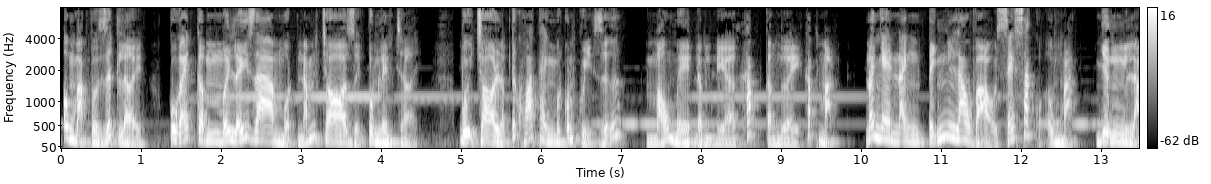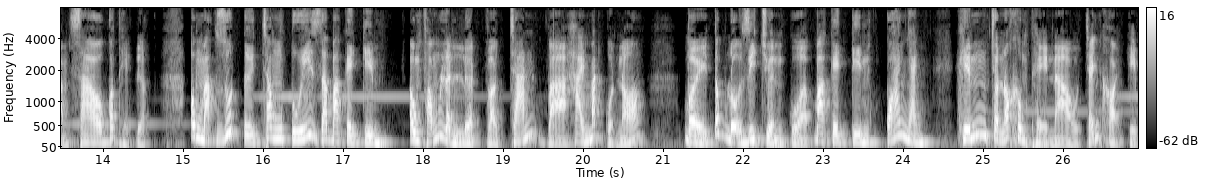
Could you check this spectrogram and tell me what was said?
Ông Mạc vừa dứt lời, cô gái cầm mới lấy ra một nắm cho rồi tung lên trời. Bụi cho lập tức hóa thành một con quỷ dữ, máu mê đầm đìa khắp cả người khắp mặt. Nó nhe nanh tính lao vào xé xác của ông Mạc, nhưng làm sao có thể được. Ông Mạc rút từ trong túi ra ba cây kim, ông phóng lần lượt vào trán và hai mắt của nó. Bởi tốc độ di chuyển của ba cây kim quá nhanh, khiến cho nó không thể nào tránh khỏi kịp.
